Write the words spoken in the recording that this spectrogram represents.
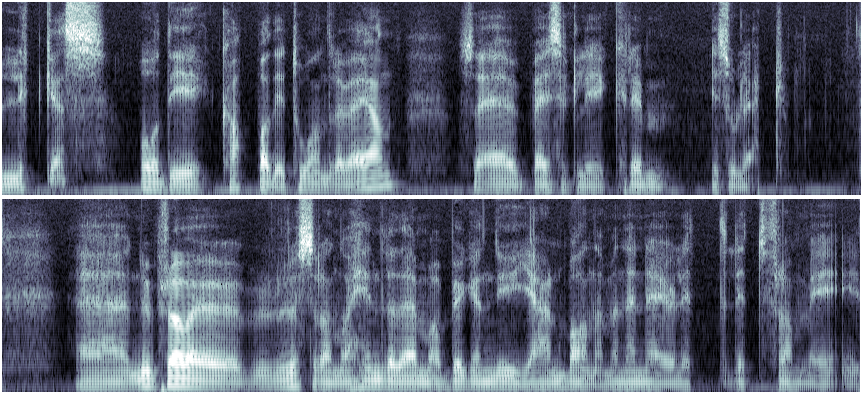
lykkes, og de kapper de to andre veiene, så er basically Krim isolert. Eh, Nå prøver jo russerne å hindre det med å bygge en ny jernbane, men den er jo litt, litt fram i, i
